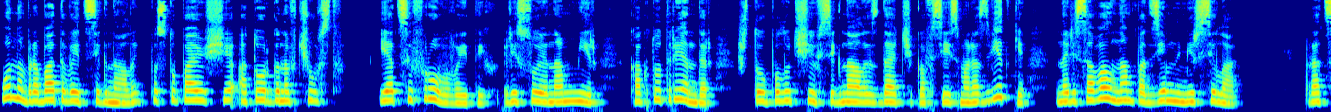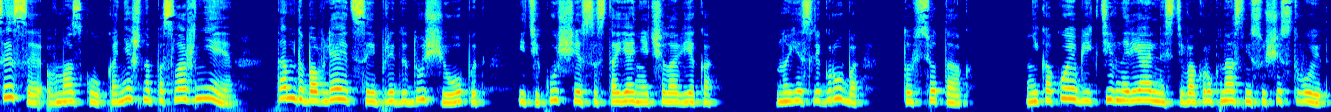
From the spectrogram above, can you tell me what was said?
Он обрабатывает сигналы, поступающие от органов чувств, и оцифровывает их, рисуя нам мир, как тот рендер, что, получив сигналы с датчиков сейсморазведки, нарисовал нам подземный мир села. Процессы в мозгу, конечно, посложнее, там добавляется и предыдущий опыт, и текущее состояние человека. Но если грубо, то все так. Никакой объективной реальности вокруг нас не существует.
